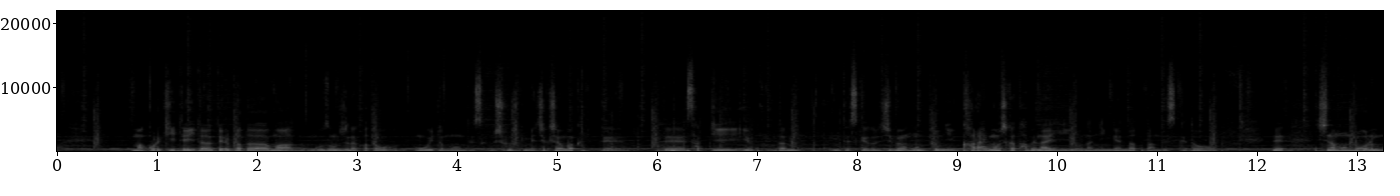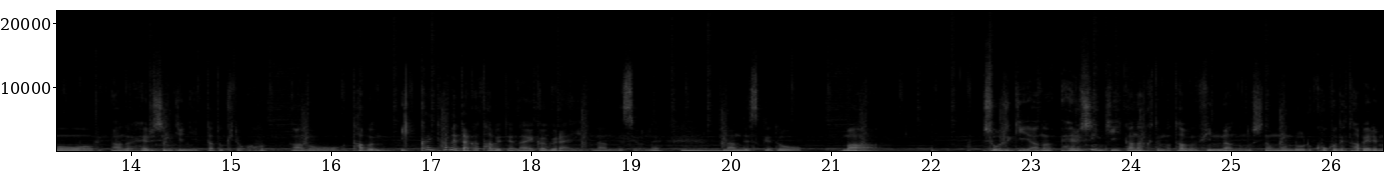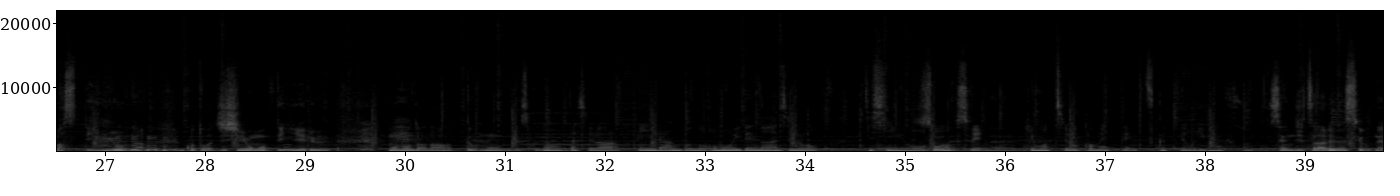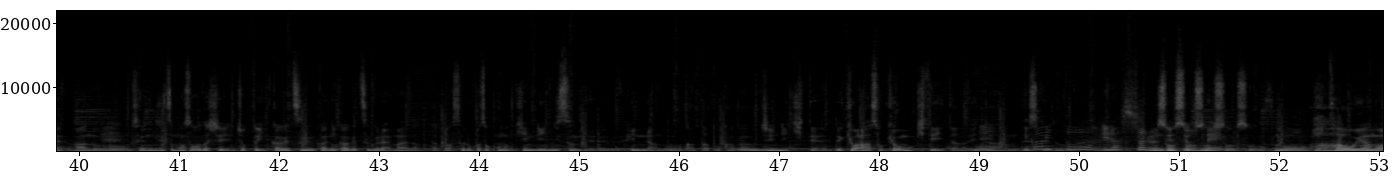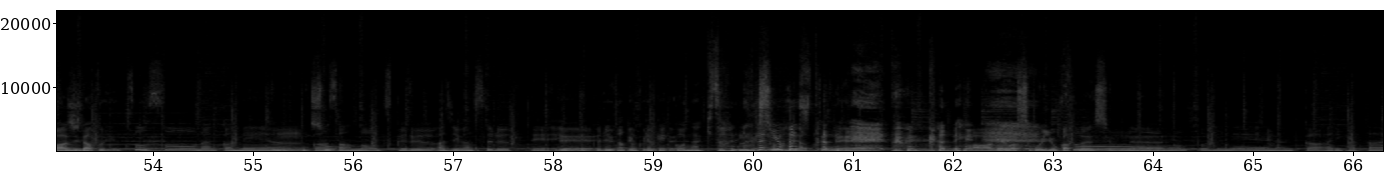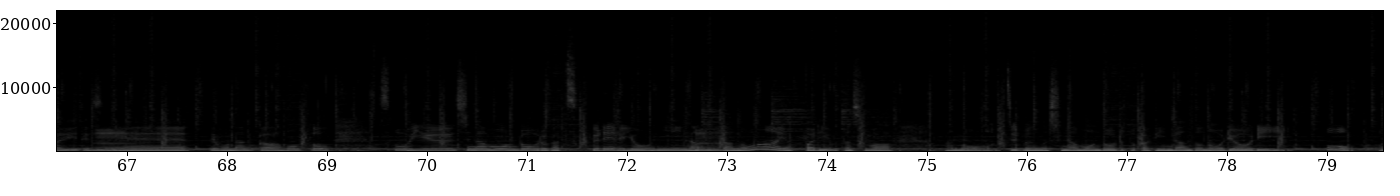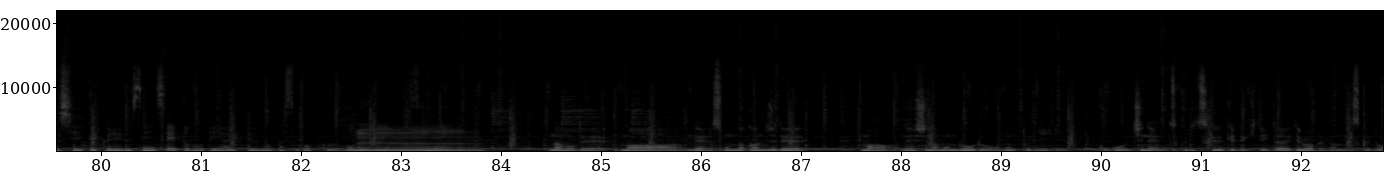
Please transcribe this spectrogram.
まあ、これ聞いていただいてる方は、まあ、ご存知な方多いと思うんですけど正直めちゃくちゃうまくってで さっき言ったんですけど自分本当に辛いものしか食べないような人間だったんですけどでシナモンロールもあのヘルシンキに行った時とかほあの多分1回食べたか食べてないかぐらいなんですよね。うんなんですけどまあ正直あのヘルシンキ行かなくても多分フィンランドのシナモンロールここで食べれますっていうようなことは自信を持って言えるものだなって思うんですけど、まあ、私はフィンランドの思い出の味を自信を持ってね。気持ちを込めて作っております。うん先日あれですよね、あの先日もそうだし、ちょっと1ヶ月か2ヶ月ぐらい前だったか、それこそこの近隣に住んでるフィンランドの方とかがうちに来て、で今日あそう今日も来ていただいねたん、で意すけ外ど、といらっしゃるんですそうそうよね。そうそうそう、そう。もう母親の味だと言って、そうそうなんかね、んお母さんの作る味がするって言ってくれた時は結構泣きそうになりましたね。ね、なんかね。あれはすごい良かったですよね。本当にねなんかありがたいですね、でもなんか本当そういうシナモンロールが作れるようになったのは、やっぱり私はあの自分のシナモンロールとかフィンランドのお料理を教えてくれる先生との出会いっていうのがすごく大きいですね。なのでまあねそんな感じでまあねシナモンロールを本当にここ1年作り続けてきていただいてるわけなんですけど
